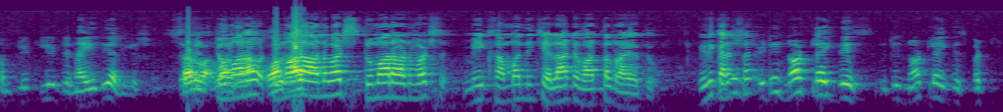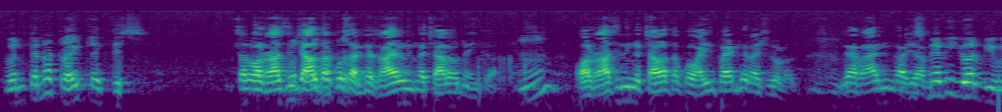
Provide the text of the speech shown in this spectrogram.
completely deny the allegations. Sir tomorrow tomorrow onwards tomorrow onwards మీకు సంబంధించి ఎలాంటి వార్తలు రాయొద్దు ఇది correct sir It is not like this, it is not like this, but one cannot write like this. sir వాళ్ళు రాసింది చాలా తక్కువ సార్. ఇంకా రాయలు ఇంకా చాలా ఉన్నాయి ఇంకా. Hmm? వాళ్ళు రాసింది ఇంకా చాలా తక్కువ. ఐదు పాయింట్లే రాసి వాళ్ళు. ఇంకా రాయలు ఇంకా ఏసీ your view.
